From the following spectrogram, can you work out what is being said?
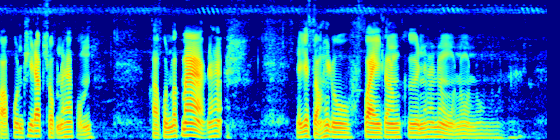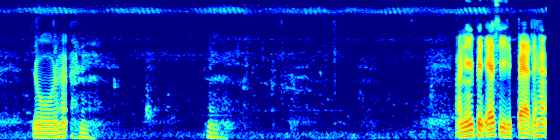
ขอบคุณที่รับชมนะครับผมขอบคุณมาก ๆ นะฮะ เดี๋ยวจะส่องให้ดูไฟตอนกลางคืนนะฮะนู่นนู่นนู่นนู่นดูนะฮะนี่นี่อันนี้เป็น S48 นะฮะ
